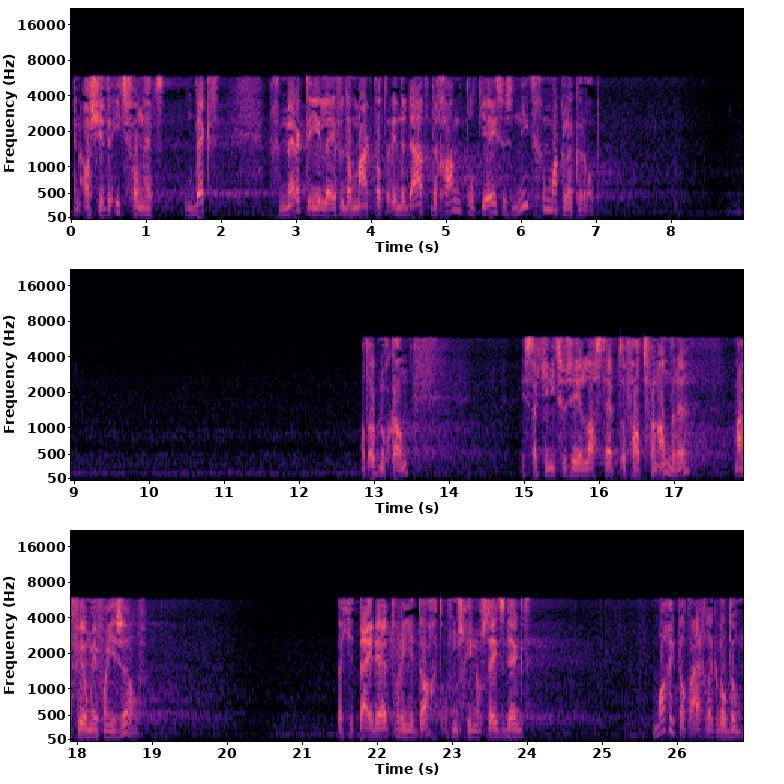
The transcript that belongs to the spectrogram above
En als je er iets van hebt ontdekt, gemerkt in je leven, dan maakt dat er inderdaad de gang tot Jezus niet gemakkelijker op. Wat ook nog kan, is dat je niet zozeer last hebt of had van anderen, maar veel meer van jezelf. Dat je tijden hebt waarin je dacht, of misschien nog steeds denkt, mag ik dat eigenlijk wel doen?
